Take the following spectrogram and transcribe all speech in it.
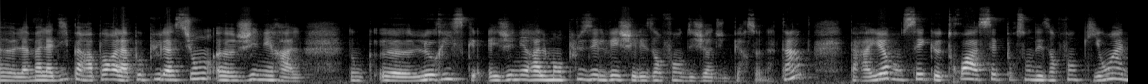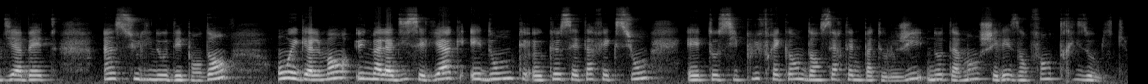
euh, la maladie par rapport à la population euh, générale. Donc euh, le risque est généralement plus élevé chez les enfants déjà d'une personne atteinte. Par ailleurs, on sait que 3 à 7% des enfants qui ont un diabète insulinodépendant ont également une maladie cœliaque et donc que cette affection est aussi plus fréquente dans certaines pathologies, notamment chez les enfants trisomiques.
